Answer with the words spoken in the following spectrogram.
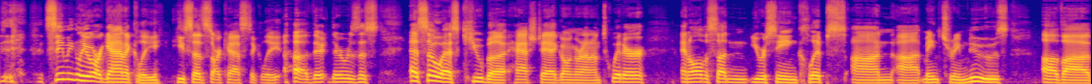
seemingly organically, he says sarcastically. Uh, there, there was this SOS Cuba hashtag going around on Twitter, and all of a sudden, you were seeing clips on uh, mainstream news of uh,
